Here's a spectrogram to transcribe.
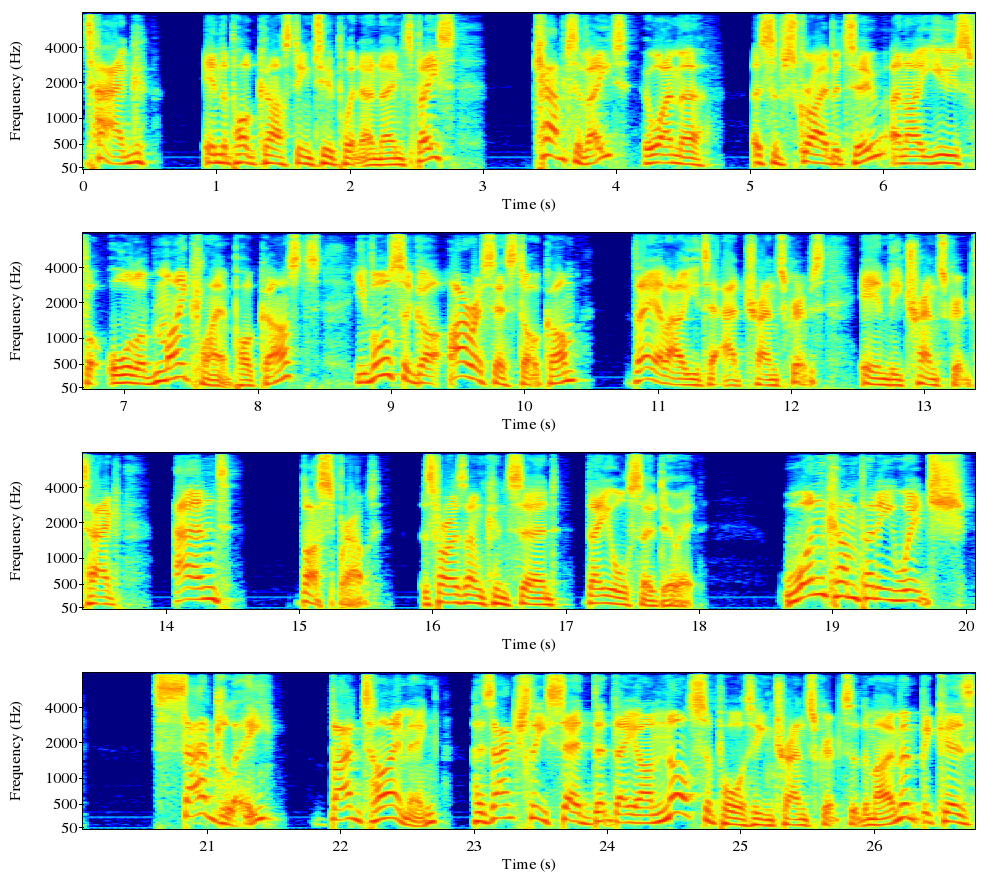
tag in the podcasting 2.0 namespace. Captivate, who I'm a, a subscriber to and I use for all of my client podcasts. You've also got RSS.com. They allow you to add transcripts in the transcript tag. And Buzzsprout. As far as I'm concerned, they also do it. One company which, sadly, bad timing, has actually said that they are not supporting transcripts at the moment because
